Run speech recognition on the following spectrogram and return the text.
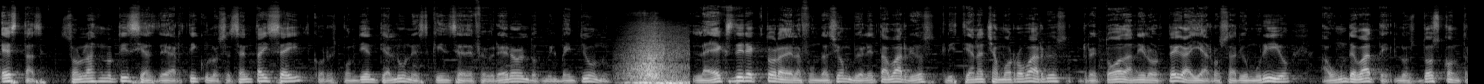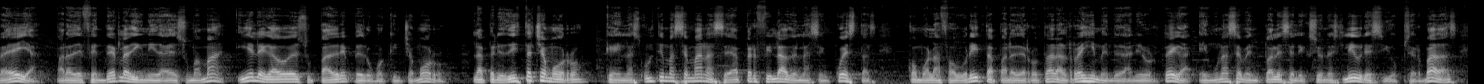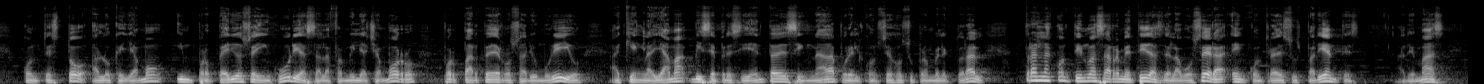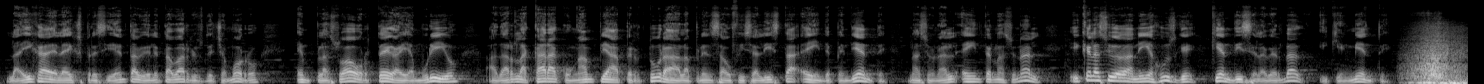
Estas son las noticias de artículo 66 correspondiente al lunes 15 de febrero del 2021. La exdirectora de la Fundación Violeta Barrios, Cristiana Chamorro Barrios, retó a Daniel Ortega y a Rosario Murillo a un debate, los dos contra ella, para defender la dignidad de su mamá y el legado de su padre Pedro Joaquín Chamorro. La periodista Chamorro, que en las últimas semanas se ha perfilado en las encuestas como la favorita para derrotar al régimen de Daniel Ortega en unas eventuales elecciones libres y observadas, contestó a lo que llamó improperios e injurias a la familia Chamorro por parte de Rosario Murillo, a quien la llama vicepresidenta designada por el Consejo Supremo Electoral, tras las continuas arremetidas de la vocera en contra de sus parientes. Además, la hija de la expresidenta Violeta Barrios de Chamorro emplazó a Ortega y a Murillo a dar la cara con amplia apertura a la prensa oficialista e independiente, nacional e internacional, y que la ciudadanía juzgue quién dice la verdad y quién miente.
